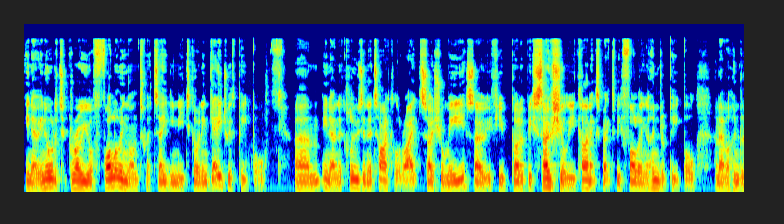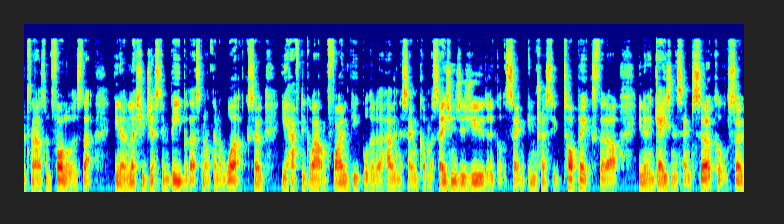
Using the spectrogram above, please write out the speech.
you know, in order to grow your following on Twitter, you need to go and engage with people. Um, you know, the clue's in the title, right? Social media. So if you've got to be social, you can't expect to be following 100 people and have 100,000 followers. That, you know, unless you're Justin Bieber, that's not going to work. So you have to go out and find people that are having the same conversations as you, that have got the same interesting topics, that are, you know, engaged in the same circles. So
